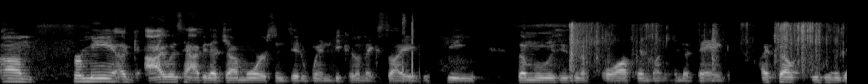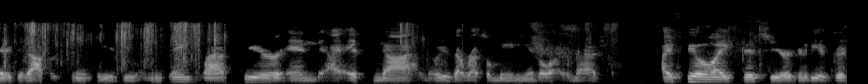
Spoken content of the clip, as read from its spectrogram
Um, for me, I was happy that John Morrison did win because I'm excited to see the moves he's to pull off in Money in the Bank. I felt he's going to get a good opportunity to do anything last year, and I, if not, I know he was at WrestleMania in the ladder match. I feel like this year is going to be a good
